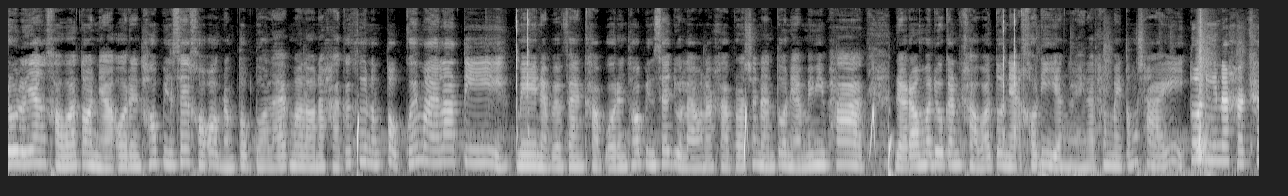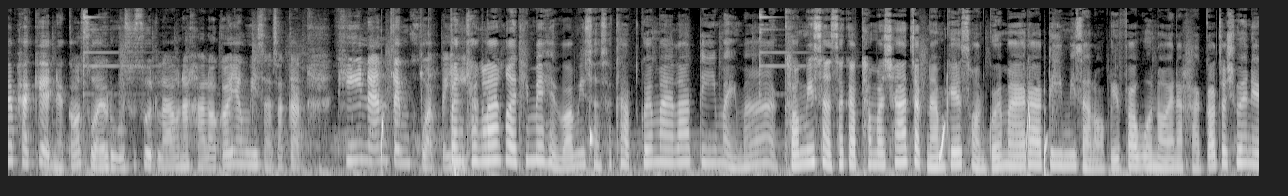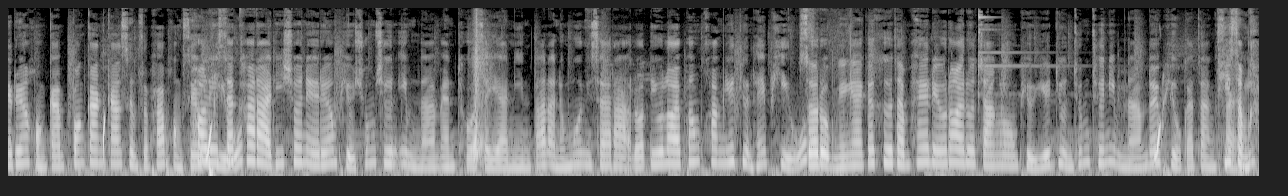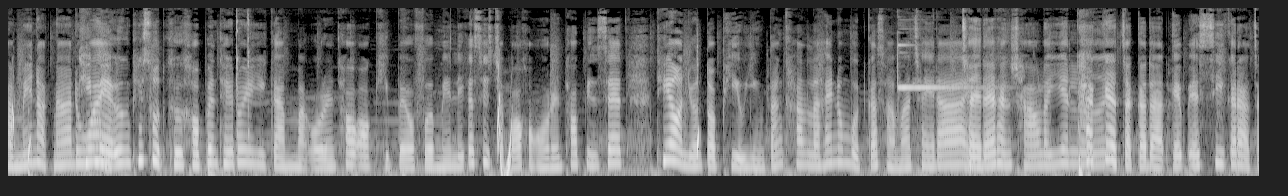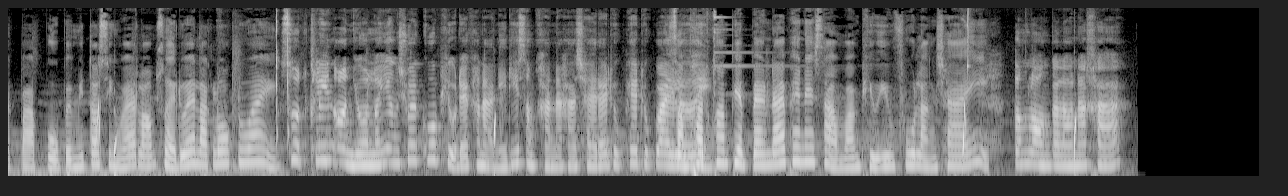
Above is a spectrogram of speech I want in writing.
รู้หรือยังคะว่าตอนนี้ Oriental Princess เขาออกน้ำตกตัวแรกมาแล้วนะคะ ก็คือน้ำตกกล้วยไม้ลาตีเมย์เนี่ยเป็นแฟนคลับ Oriental Princess อยู่แล้วนะคะ เพราะฉะนั้นตัวนี้ไม่มีพลาด เดี๋ยวเรามาดูกันค่ะว่าตัวนี้เขาดียังไงและทำไมต้องใช้ ตัวนี้นะคะแค่แพ็กเกจเนี่ยก็สวยหรูสุดๆแล้วนะคะแล้วก็ยังมีสารสกัดที่แน่นเต็มขวดไปอีกเป็นครั้งแรกเลยที่เมย์เห็นว่ามีสารสกัดกล้วยไม้ราตีใหม่มากเขามีสารสกัดธรรมชาติจากน้ำเกสรกล้วยไม้ราตีมีสารออกฤทธิ์ฟลาโวนอยด์นะคะ ก็จะช่วยในเรื่องของการป้องกันการเสื่อมสภาพของเซลล์ผิวพอลิแซคคารด์ที่ช่วยในเรื่องผิวชุ่มชื้นอิ่มน้ำแอนโทไซยานินต้านอนุมูลอิสระลดริ้วรอยเพิ่มความยืดหยุ่นให้ผิว สรุปง่ายๆก็คือทำให้ริ้วรอยดูจางลงผิวยืดหยุ่นชุ่มชื้นอิ่มน้ำด้วยผิวกระจ่างใสที่สำคัญไม่หนักหน้าด้วย ที่เมย์อึ้งที่สุดคือเขาเป็นเทคโนโลยีการหมัก Oriental Orchid b e l Ferment ลิขสิทธิ์เฉพาะของ Oriental Princess ที่อ่อนโยนต่อผิวหญิงตั้งครรภ์และให้นมบุตรก็สามารถใช้ได้ ใช้ได้ทั้งเช้าและเย็นเลยแพ็กเกจจากกระดาษ FSC กระดาษจากป่าปลูกเป็นมิตรต่อสิ่งแวดล้อมสวยด้วยรักโลกด้วย สุดคลีนอ่อนโยนแล้วยังช่วยกู้ผิวได้ขนาดนี้ที่สำคัญนะคะ ใช้ได้ทุกเพศทุกวัยเลยสัมผัสความเปลี่ยนแปลงได้ภายใน 3 วันผิวอินฟูหลังใช้ต้องลองกันแล้วนะคะ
